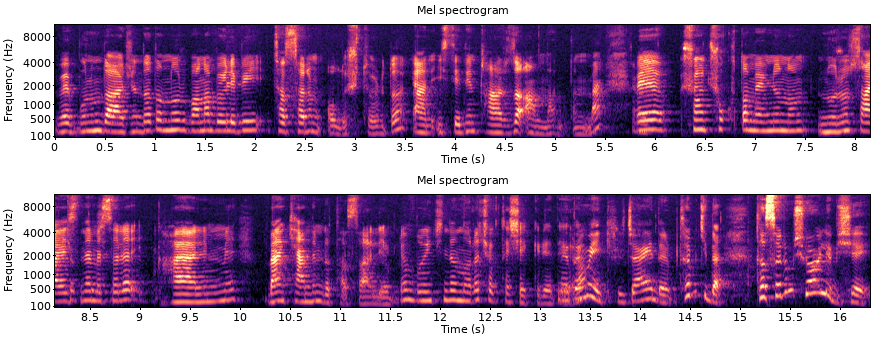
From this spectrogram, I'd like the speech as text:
ve bunun dağarcığında da Nur bana böyle bir tasarım oluşturdu. Yani istediğim tarzı anlattım ben. Ve şu an çok da memnunum. Nur'un sayesinde mesela hayalimi ben kendim de tasarlayabiliyorum. Bunun için de Nur'a çok teşekkür ediyorum. Ne demek rica ederim. Tabii ki de tasarım şöyle bir şey.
